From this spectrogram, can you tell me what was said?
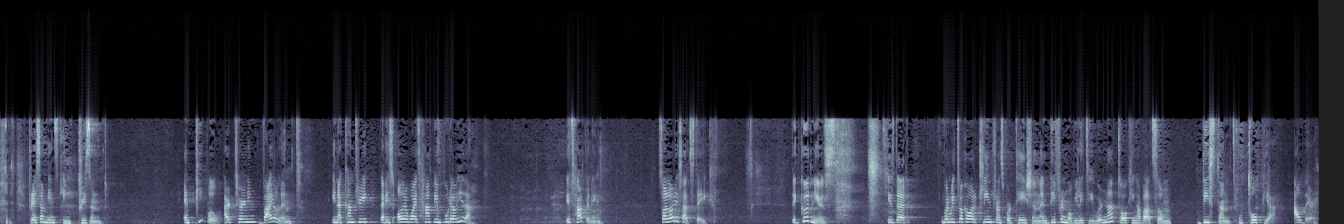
presa means imprisoned. And people are turning violent in a country that is otherwise happy and pura vida. It's happening. So a lot is at stake. The good news is that when we talk about clean transportation and different mobility, we're not talking about some distant utopia out there.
